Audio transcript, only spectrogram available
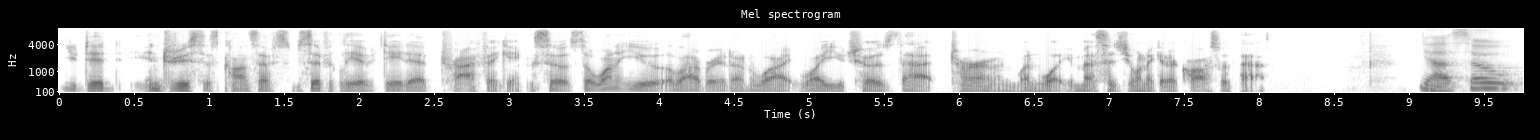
you did introduce this concept specifically of data trafficking. So so why don't you elaborate on why why you chose that term and what message you want to get across with that? Yeah. So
